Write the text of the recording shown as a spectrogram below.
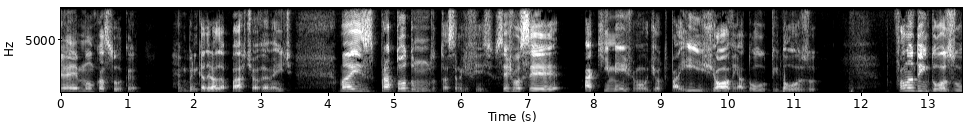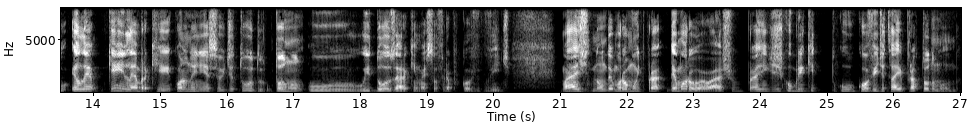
é mão com açúcar. Brincadeiras à parte, obviamente. Mas para todo mundo tá sendo difícil. Seja você aqui mesmo ou de outro país, jovem, adulto, idoso. Falando em idoso, eu lem quem lembra que quando no início de tudo, todo mundo, o, o idoso era quem mais sofreu por Covid. Mas não demorou muito para demorou, eu acho, pra gente descobrir que o Covid tá aí para todo mundo.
